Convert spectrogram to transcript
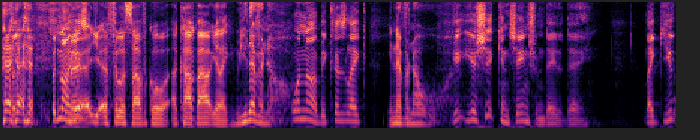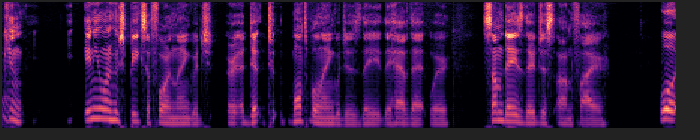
but, but no, Remember, a philosophical a cop out. You're like, you never know. well, no, because like You never know. your, your shit can change from day to day. Like you can, anyone who speaks a foreign language or a di- two, multiple languages, they they have that where some days they're just on fire. well,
